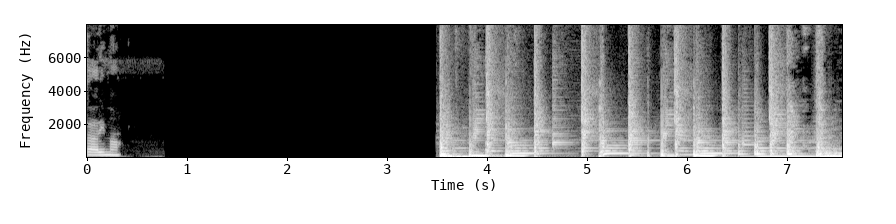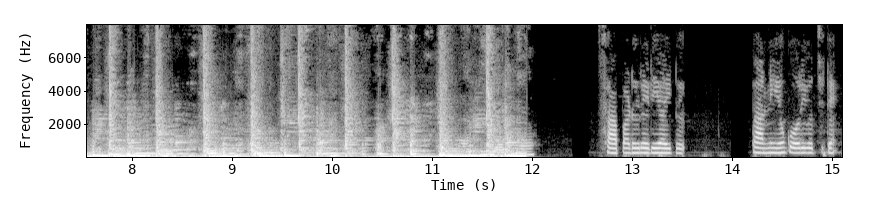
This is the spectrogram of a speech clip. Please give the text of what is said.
சரிம்மா. சாப்பாடு ரெடி ஆயிட்டு. தண்ணியும் கோரி வச்சுட்டேன்.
